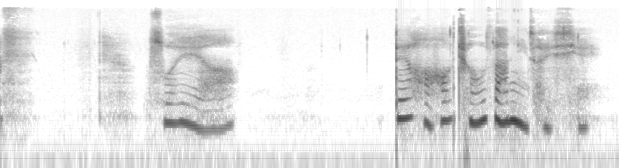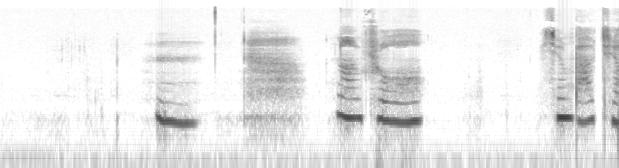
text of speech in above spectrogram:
所以啊，得好好惩罚你才行。嗯，那就先把脚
